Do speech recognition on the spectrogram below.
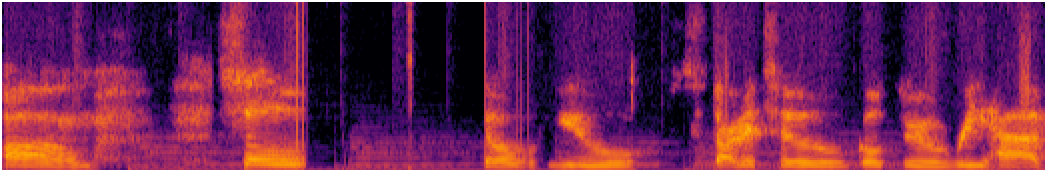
Um, so you know, you started to go through rehab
